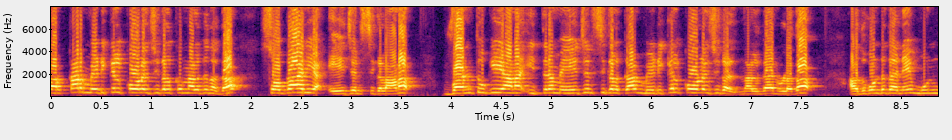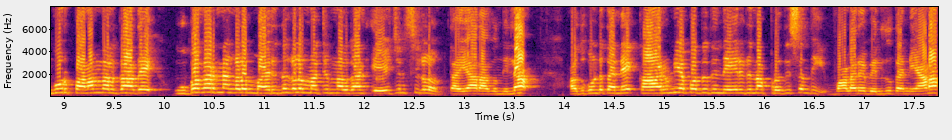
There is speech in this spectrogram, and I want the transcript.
സർക്കാർ മെഡിക്കൽ കോളേജുകൾക്ക് നൽകുന്നത് സ്വകാര്യ ഏജൻസികളാണ്. വൻതുകയാണ് ഇത്തരം ഏജൻസികൾക്ക് മെഡിക്കൽ കോളേജുകൾ നൽകാനുള്ളത്. അതുകൊണ്ട് തന്നെ മുൻകൂർ പണം നൽകാതെ ഉപകരണങ്ങളും മരുന്നുകളും മറ്റും നൽകാൻ ഏജൻസികളും തയ്യാറാകുന്നില്ല. അതുകൊണ്ട് തന്നെ കാരുണ്യ പദ്ധതി നേരിടുന്ന പ്രതിസന്ധി വളരെ വലുതു തന്നെയാണ്.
